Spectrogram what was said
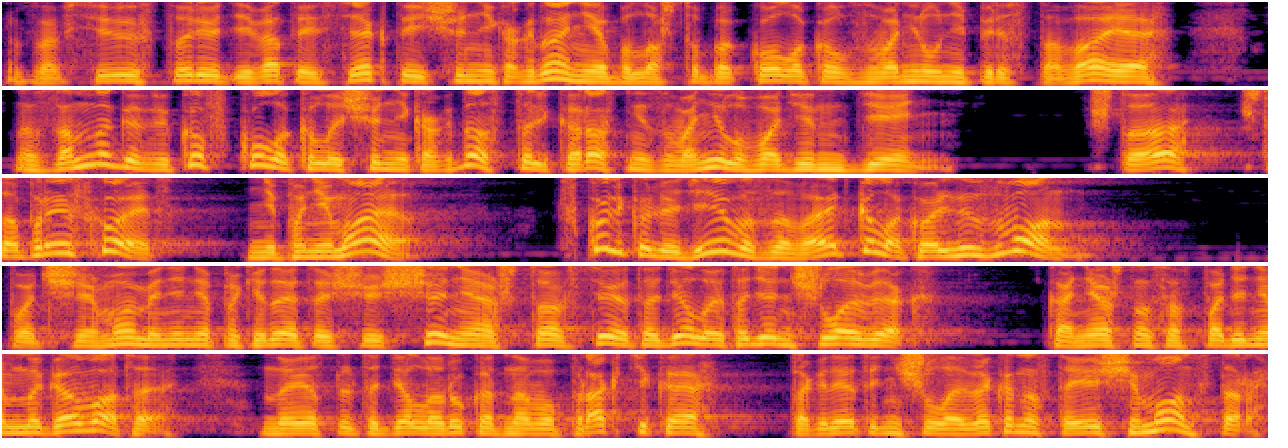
За всю историю девятой секты еще никогда не было, чтобы колокол звонил не переставая, за много веков колокол еще никогда столько раз не звонил в один день. «Что? Что происходит? Не понимаю. Сколько людей вызывает колокольный звон?» «Почему меня не покидает ощущение, что все это делает один человек? Конечно, совпадений многовато, но если это дело рук одного практика, тогда это не человек, а настоящий монстр.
